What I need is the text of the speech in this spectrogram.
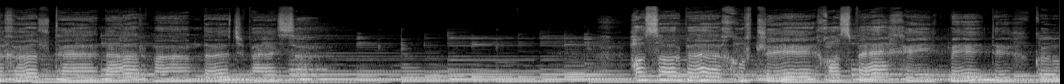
гайхалтай нар мандаж байсан. Хосоор байх хүртлээ хос байхыг мэдэхгүй.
